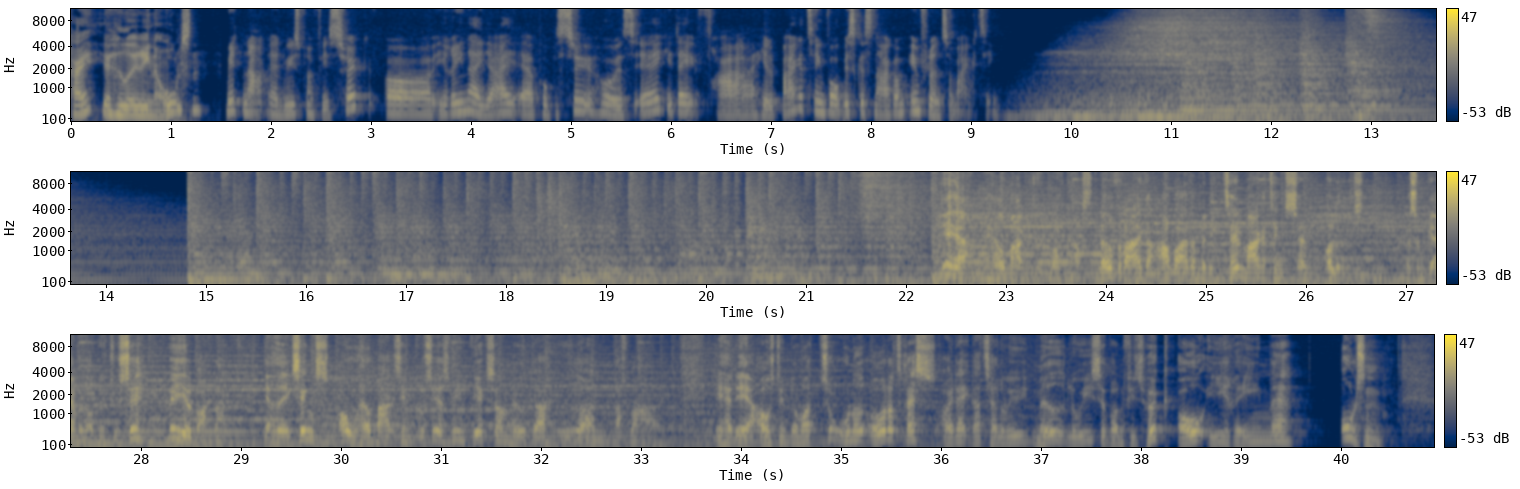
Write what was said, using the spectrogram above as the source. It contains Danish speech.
Hej, jeg hedder Irina Olsen. Mit navn er Louise Bonfils Høg, og Irina og jeg er på besøg hos Erik i dag fra Help Marketing, hvor vi skal snakke om influencer marketing. Det her er Help Marketing Podcast, lavet for dig, der arbejder med digital marketing, salg og ledelse, og som gerne vil opnå succes ved at hjælpe andre. Jeg hedder Xings, og Help Marketing produceres min virksomhed, der hedder Nochmal. Det her det er afsnit nummer 268, og i dag der taler vi med Louise Bonfis Høg og Irina Olsen.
